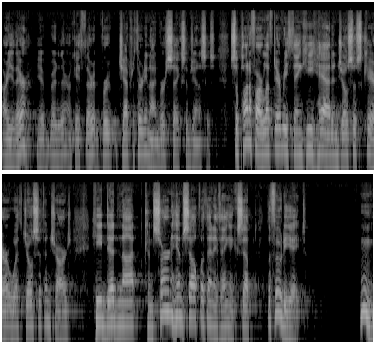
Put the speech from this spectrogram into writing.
Are you there? You ready there? Okay, third, chapter 39, verse 6 of Genesis. So Potiphar left everything he had in Joseph's care with Joseph in charge. He did not concern himself with anything except the food he ate. Hmm.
